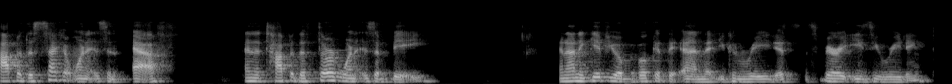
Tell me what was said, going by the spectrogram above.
Top of the second one is an F, and the top of the third one is a B. And I'm going to give you a book at the end that you can read. It's, it's very easy reading.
